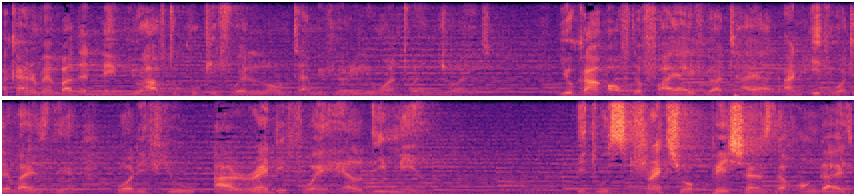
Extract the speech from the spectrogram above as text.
I can't remember the name. You have to cook it for a long time if you really want to enjoy it. You can off the fire if you are tired and eat whatever is there. But if you are ready for a healthy meal, it will stretch your patience. The hunger is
